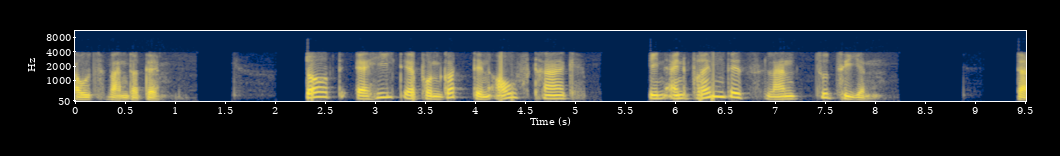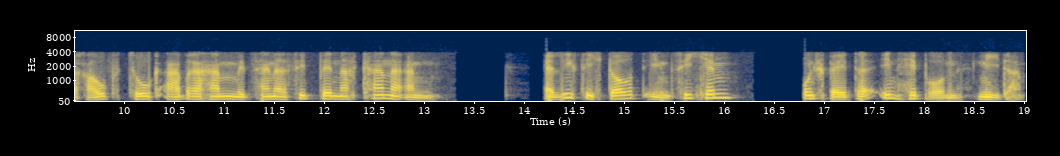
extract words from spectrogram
auswanderte. Dort erhielt er von Gott den Auftrag, in ein fremdes Land zu ziehen. Darauf zog Abraham mit seiner Sippe nach Kanaan. Er ließ sich dort in Sichem und später in Hebron nieder.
